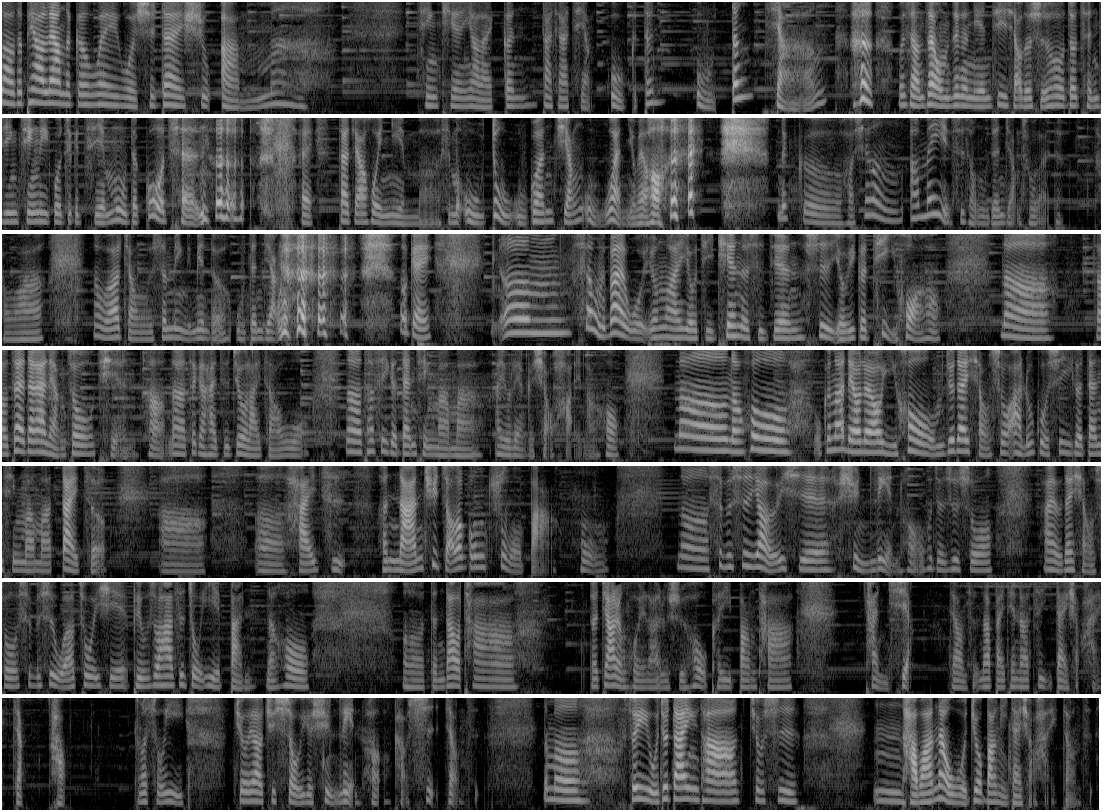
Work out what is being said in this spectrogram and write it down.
老的漂亮的各位，我是袋鼠阿嬷，今天要来跟大家讲五个灯，五灯奖。我想在我们这个年纪小的时候，都曾经经历过这个节目的过程。哎，大家会念吗？什么五度五官奖五万，有没有？哈 那个好像阿妹也是从五灯奖出来的。好啊，那我要讲我生命里面的五等奖。OK，嗯，上礼拜我原来有几天的时间是有一个计划哈。那早在大概两周前哈，那这个孩子就来找我。那她是一个单亲妈妈，还有两个小孩，然后那然后我跟她聊聊以后，我们就在想说啊，如果是一个单亲妈妈带着。啊，呃，孩子很难去找到工作吧？嗯，那是不是要有一些训练哈？或者是说，他有在想说，是不是我要做一些，比如说他是做夜班，然后，呃，等到他的家人回来的时候，可以帮他看一下，这样子。那白天他自己带小孩，这样好。那所以。就要去受一个训练，哈，考试这样子。那么，所以我就答应他，就是，嗯，好吧，那我就帮你带小孩这样子。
